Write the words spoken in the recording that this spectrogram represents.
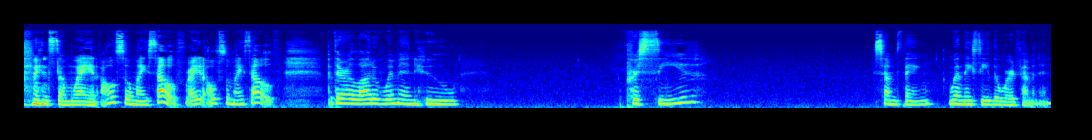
in some way, and also myself, right? Also myself. But there are a lot of women who perceive something when they see the word feminine,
